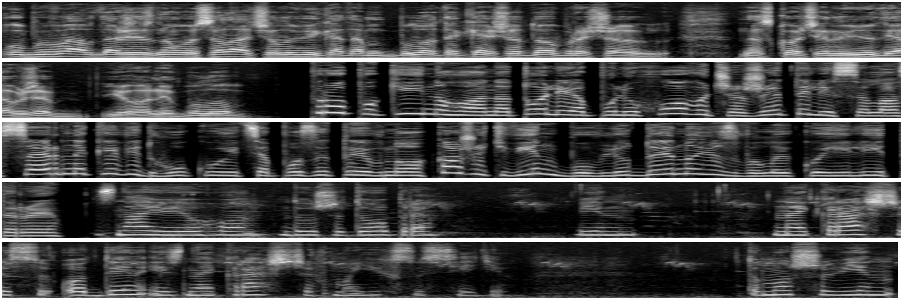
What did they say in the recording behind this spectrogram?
убивав навіть з нового села. Чоловіка там було таке, що добре, що наскочили люди, а вже його не було. Про покійного Анатолія Полюховича жителі села Серники відгукуються позитивно. Кажуть, він був людиною з великої літери. Знаю його дуже добре. Він найкращий, один із найкращих моїх сусідів. Тому що він,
